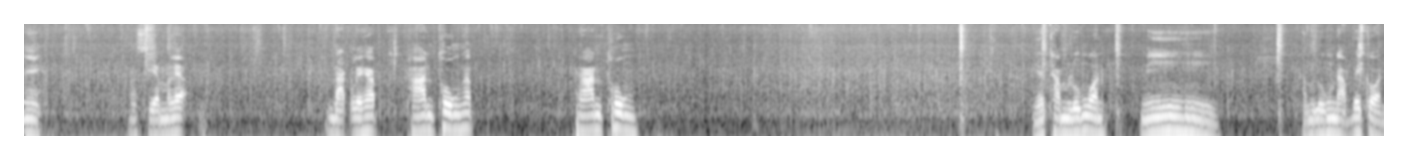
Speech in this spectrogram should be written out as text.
นี่มาเสียมมาแล้ว ดักเลยครับ พานธงครับพานธงเดี๋ยวทำลุมก่อน นี่ทำลุมดับไว้ก่อน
